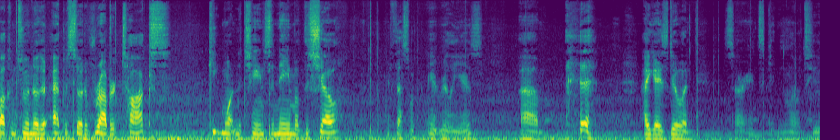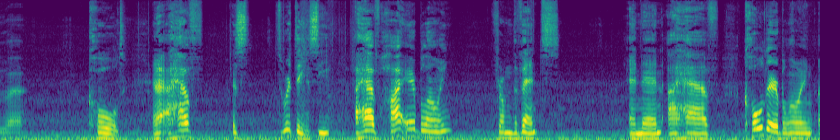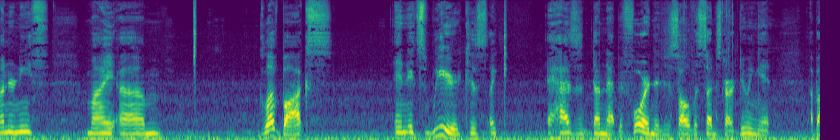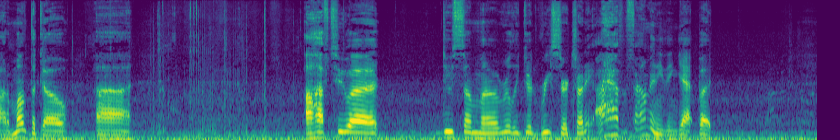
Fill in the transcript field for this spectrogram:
Welcome to another episode of Robert Talks. Keep wanting to change the name of the show, if that's what it really is. Um, how you guys doing? Sorry, it's getting a little too uh, cold, and I, I have a weird thing. See, I have hot air blowing from the vents, and then I have cold air blowing underneath my um, glove box and it's weird because like it hasn't done that before, and it just all of a sudden started doing it about a month ago. Uh, I'll have to uh, do some uh, really good research on it. I haven't found anything yet, but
